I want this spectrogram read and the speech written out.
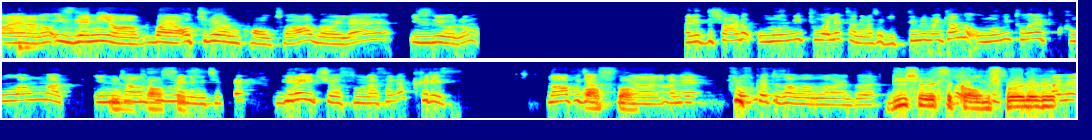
aynen o izleniyor. Bayağı oturuyorum koltuğa böyle izliyorum. Hani dışarıda umumi tuvalet hani mesela gittiğim bir mekanda umumi tuvalet kullanmak imkansız, İmkansız. benim için. Bir de bira içiyorsun mesela kriz. Ne yapacaksın Asla. yani? Hani çok kötü zamanlardı. Bir şey eksik kalmış. Böyle bir Hani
